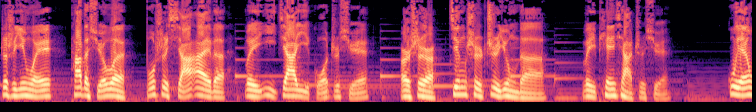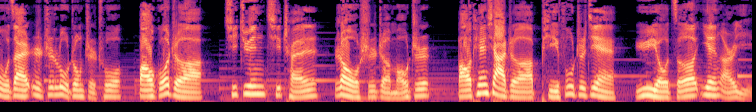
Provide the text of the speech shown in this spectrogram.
这是因为他的学问不是狭隘的为一家一国之学。而是经世致用的为天下之学。顾炎武在《日之录》中指出：“保国者，其君其臣，肉食者谋之；保天下者，匹夫之见，于有则焉而已。”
